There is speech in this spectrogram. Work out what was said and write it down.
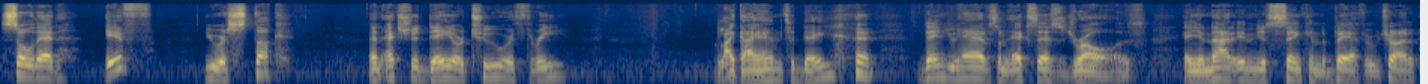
so that if you are stuck an extra day or two or three, like I am today, then you have some excess drawers and you're not in your sink in the bathroom trying to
